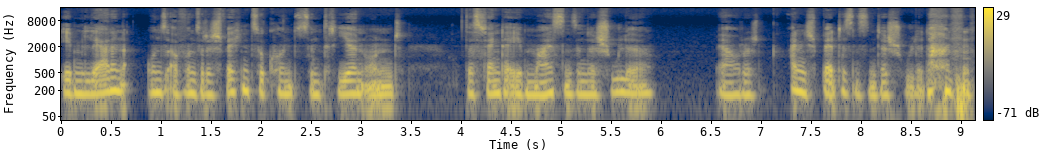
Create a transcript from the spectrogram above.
eben lernen, uns auf unsere Schwächen zu konzentrieren und das fängt ja eben meistens in der Schule, ja, oder eigentlich spätestens in der Schule dann,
